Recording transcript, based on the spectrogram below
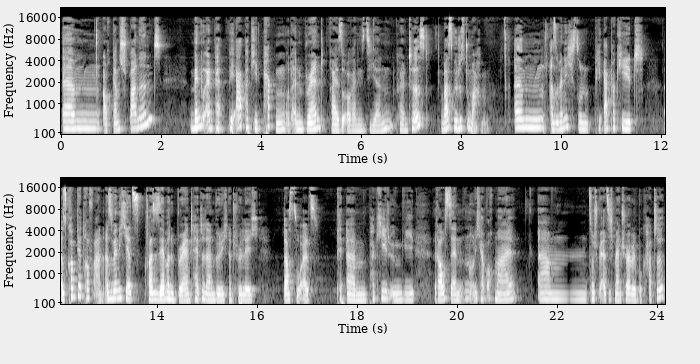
Ähm, auch ganz spannend. Wenn du ein PR-Paket packen und eine Brandreise organisieren könntest, was würdest du machen? Ähm, also wenn ich so ein PR-Paket, also es kommt ja drauf an. Also wenn ich jetzt quasi selber eine Brand hätte, dann würde ich natürlich das so als ähm, Paket irgendwie raussenden. Und ich habe auch mal, ähm, zum Beispiel als ich mein Travelbook hatte,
